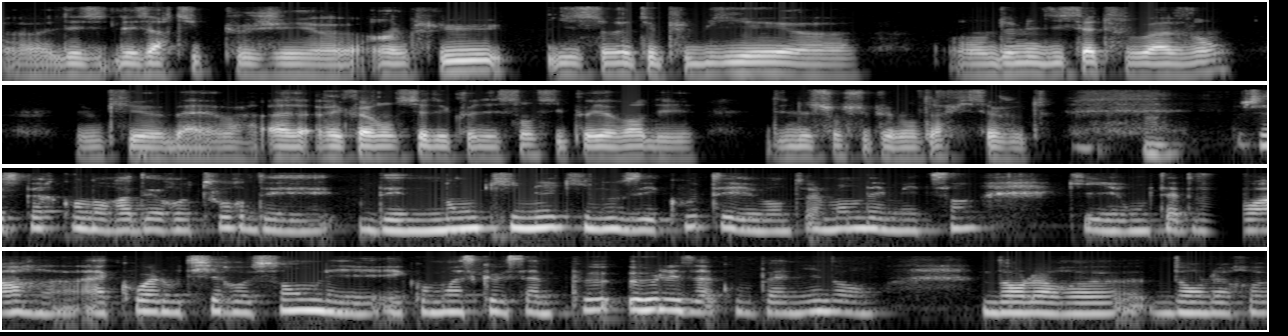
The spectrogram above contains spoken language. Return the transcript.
euh, les, articles que j'ai euh, inclus, ils ont été publiés euh, en 2017 ou avant. Donc, bah, avec l'avancée des connaissances, il peut y avoir des, notions supplémentaires qui s'ajoutent. Mmh. J'espère qu'on aura des retours des, non-kinés qui nous écoutent et éventuellement des médecins qui iront peut-être voir à quoi l'outil ressemble et, comment est-ce que ça peut, eux, les accompagner dans, dans, leur, dans leur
